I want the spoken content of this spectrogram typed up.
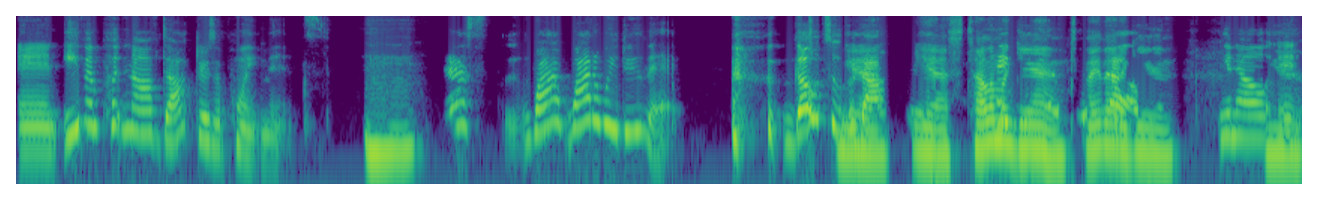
And even putting off doctor's appointments. hmm That's why why do we do that? Go to the Yeah. doctor, Yes. Tell them again. Say that again. you know, Yeah. and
